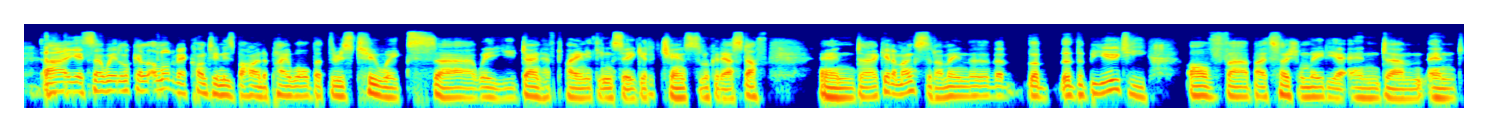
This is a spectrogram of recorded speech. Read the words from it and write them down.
uh, yeah, so we look. A lot of our content is behind a paywall, but there is two weeks uh, where you don't have to pay anything, so you get a chance to look at our stuff and uh, get amongst it. I mean, the the the, the beauty of uh, both social media and um, and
